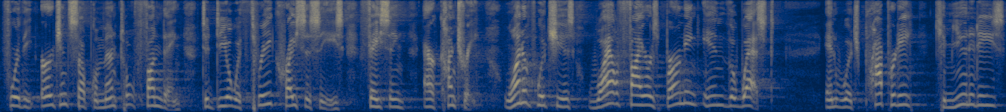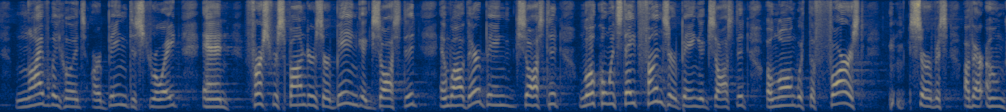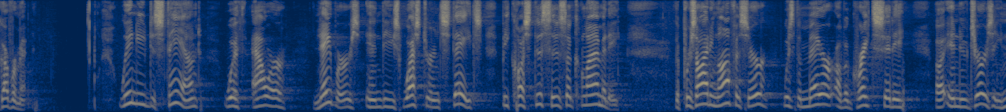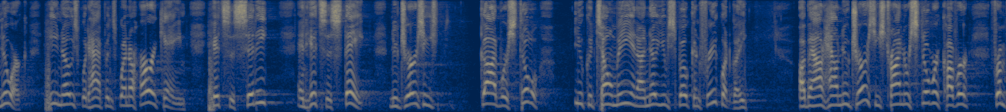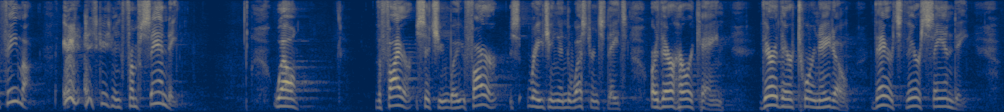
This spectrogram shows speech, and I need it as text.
for the urgent supplemental funding to deal with three crises facing our country, one of which is wildfires burning in the West, in which property, communities, livelihoods are being destroyed and first responders are being exhausted. And while they're being exhausted, local and state funds are being exhausted, along with the forest service of our own government. We need to stand with our neighbors in these western states because this is a calamity. The presiding officer was the mayor of a great city uh, in New Jersey, Newark. He knows what happens when a hurricane hits a city and hits a state. New Jersey, God, we're still, you could tell me, and I know you've spoken frequently about how New Jersey's trying to still recover from FEMA, excuse me, from Sandy. Well, the fire situation, fire raging in the western states, are their hurricane. They're their tornado there, it's there, Sandy.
